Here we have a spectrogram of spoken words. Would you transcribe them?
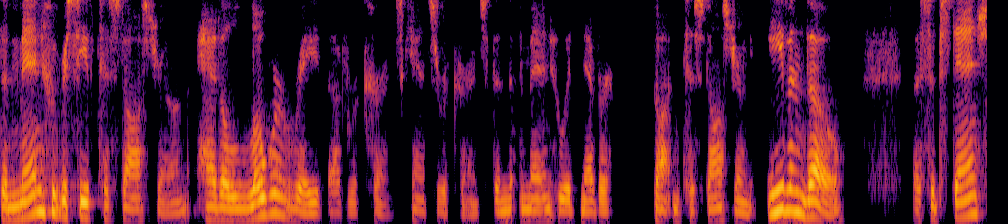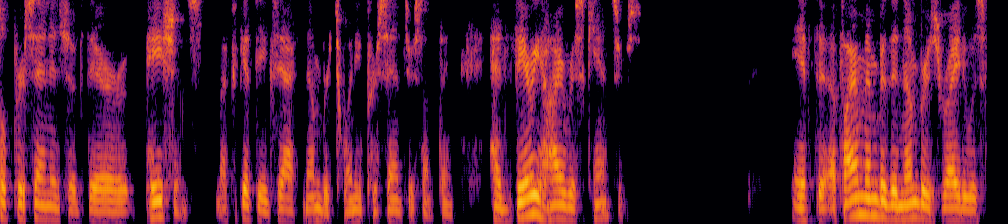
the men who received testosterone had a lower rate of recurrence, cancer recurrence, than the men who had never gotten testosterone, even though a substantial percentage of their patients, I forget the exact number, 20% or something, had very high risk cancers. If, the, if I remember the numbers right, it was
